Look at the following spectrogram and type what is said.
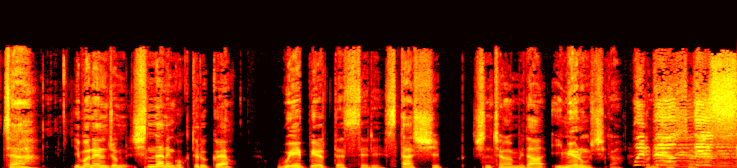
자, 이번에는 좀 신나는 곡 들을까요? We Built This City, 스타쉽 신청합니다. 이면웅 씨가 보내주셨어요.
